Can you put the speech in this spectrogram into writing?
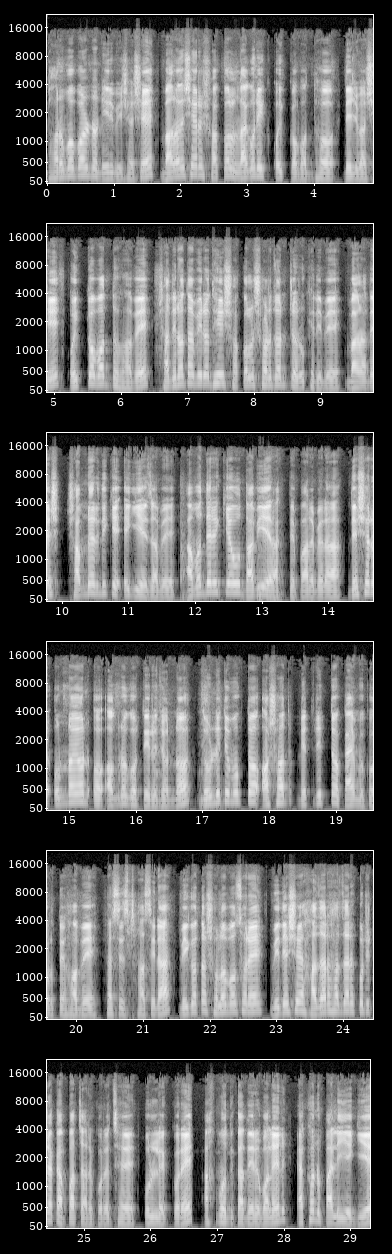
ধর্মবর্ণ নির্বিশেষে বাংলাদেশের সকল নাগরিক ঐক্যবদ্ধ। দেশবাসী ঐক্যবদ্ধভাবে স্বাধীনতা বিরোধী সকল ষড়যন্ত্র রুখে দিবে। বাংলাদেশ সামনের দিকে এগিয়ে যাবে। আমাদের কেউ দাবিয়ে রাখতে পারবে না। দেশের উন্নয়ন ও অগ্রগতির জন্য দুর্নীতিমুক্ত, অসৎ নেতৃত্ব কায়েম করতে হবে। ফ্যাসিস্ট হাসিনা বিগত ষোলো বছরে বিদেশে হাজার হাজার হাজার কোটি টাকা পাচার করেছে, উল্লেখ করে আহমদ কাদের বলেন, এখন পালিয়ে গিয়ে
